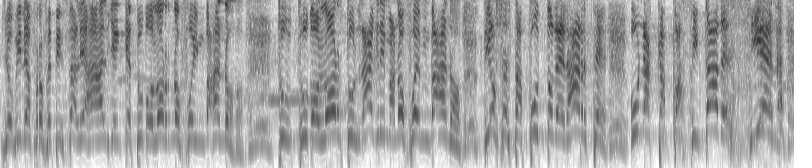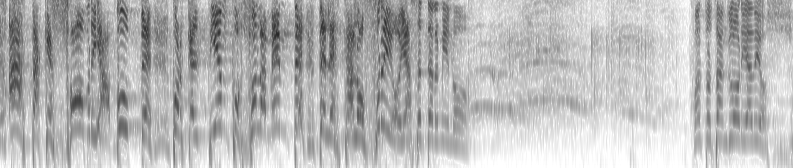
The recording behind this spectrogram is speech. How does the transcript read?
Yo vine a profetizarle a alguien que tu dolor no fue en vano. Tu, tu dolor, tu lágrima no fue en vano. Dios está a punto de darte una capacidad de 100 hasta que sobreabunde. Porque el tiempo solamente del escalofrío ya se terminó. ¿Cuántos dan gloria a Dios?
